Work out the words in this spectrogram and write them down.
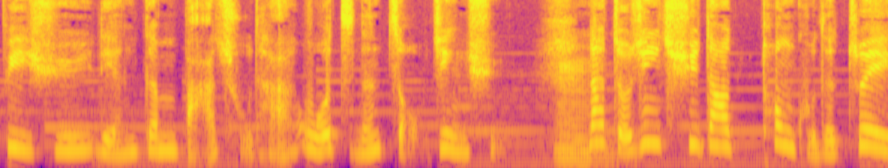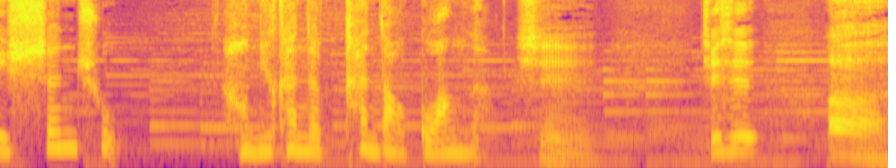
必须连根拔除它，我只能走进去。嗯那走进去到痛苦的最深处，然后你就看到看到光了。是，其实呃，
